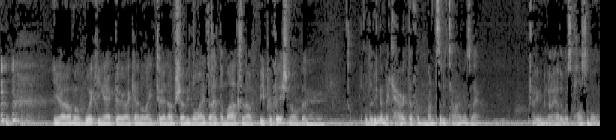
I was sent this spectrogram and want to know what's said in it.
you know, I'm a working actor. I kind of like turn up, show me the lines, I hit the marks, and I'll be professional. But mm-hmm. living in the character for months at a time, I was like, I didn't even know how that was possible.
